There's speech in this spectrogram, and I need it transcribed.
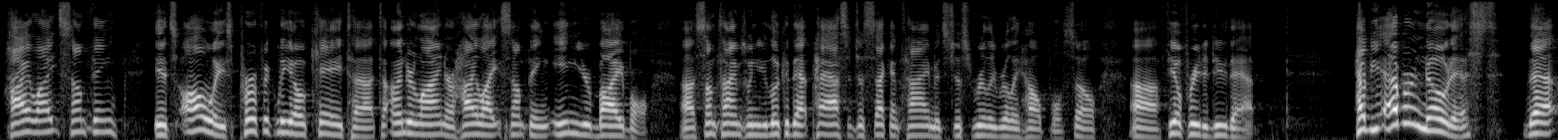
highlight something. It's always perfectly okay to, to underline or highlight something in your Bible. Uh, sometimes when you look at that passage a second time, it's just really, really helpful. So uh, feel free to do that. Have you ever noticed that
